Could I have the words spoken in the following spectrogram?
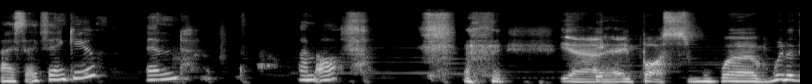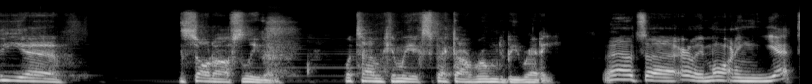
I say thank you, and I'm off. yeah, hey boss, uh, when are the uh, the sawed offs leaving? What time can we expect our room to be ready? Well, it's uh, early morning yet.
